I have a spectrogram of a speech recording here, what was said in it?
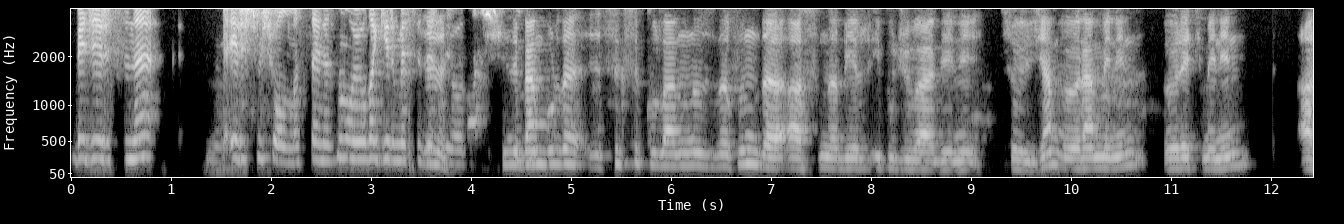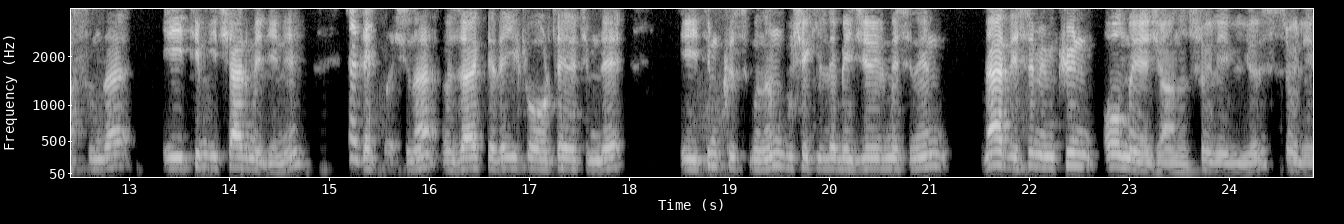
becerisine erişmiş olması en azından o yola girmesidir Evet. diyorlar. Şimdi ben burada sık sık kullandığınız lafın da aslında bir ipucu verdiğini söyleyeceğim. Öğrenmenin, öğretmenin aslında eğitim içermediğini Tabii. tek başına özellikle de ilk orta öğretimde eğitim kısmının bu şekilde becerilmesinin neredeyse mümkün olmayacağını söyleyebiliyoruz. Söyle,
